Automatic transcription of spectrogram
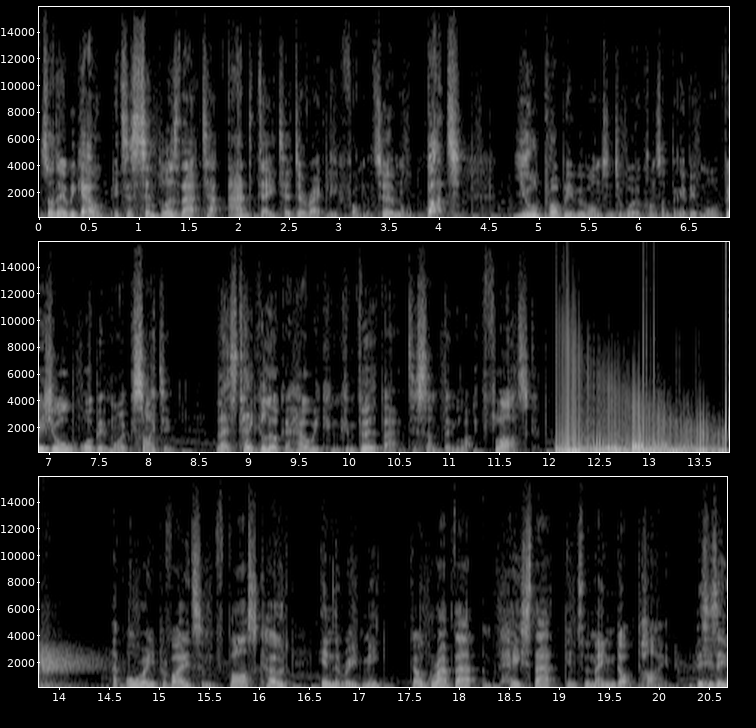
So there we go. It's as simple as that to add data directly from the terminal. But you'll probably be wanting to work on something a bit more visual or a bit more exciting. Let's take a look at how we can convert that to something like Flask. I've already provided some Flask code in the README. Go grab that and paste that into the main.py. This is a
